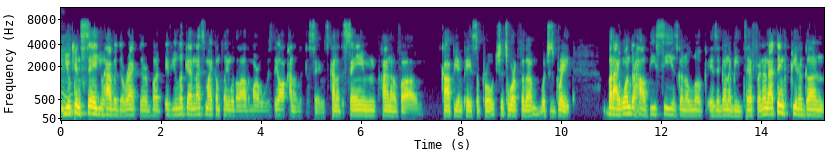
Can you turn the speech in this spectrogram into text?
You Mm-hmm. can say you have a director, but if you look at, and that's my complaint with a lot of the Marvel movies, they all kind of look the same. It's kind of the same kind of uh, copy and paste approach. It's worked for them, which is great but I wonder how DC is gonna look. Is it gonna be different? And I think Peter Gunn,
